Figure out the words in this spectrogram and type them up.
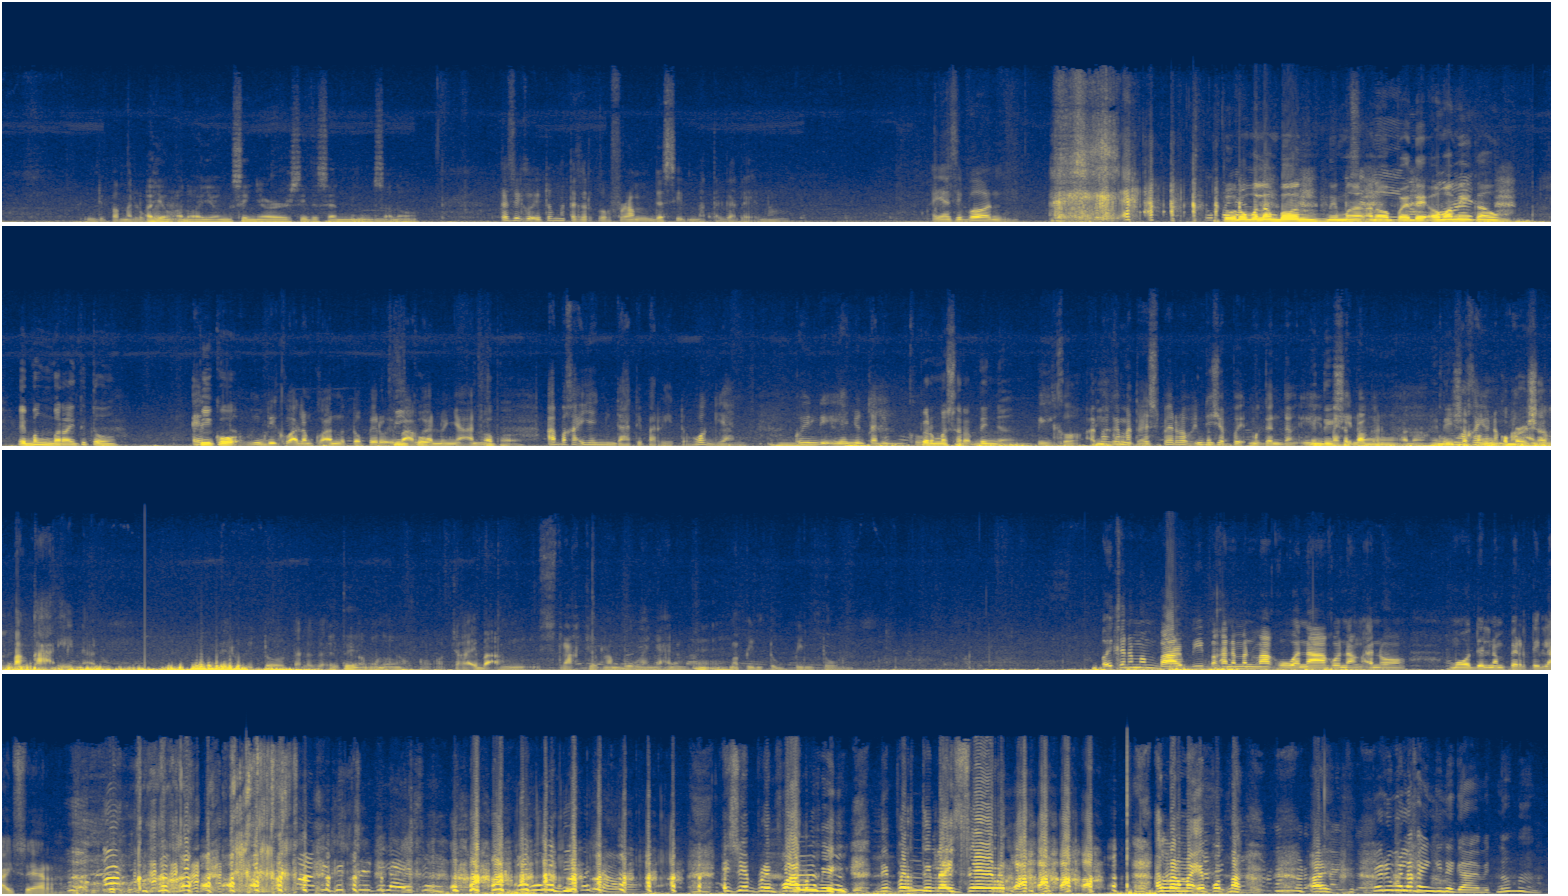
hindi pa malugar. Ay, yung ano, yung senior citizens, Mm-hmm. ano. Kasi ko ito matagal ko from the seed matagal eh, no. Ayan si Bon. Turo mo lang, Bon, yung mga ano, pwede. O, Bon. mami, ikaw. Ibang variety to. Eh, Pico. Hindi ko alam kung ano to, pero iba Pico. ang ano niya. Ano? Opo. Ah, baka iyan yung dati pa rito. Huwag yan. Kung hindi iyan yung tanim ko. Pero masarap din yan. Pico. Ah, Pico. bagay mataas, pero hindi siya pwe- magandang Hindi siya pang, ipahinog. ano, hindi Kumuha siya kayo pang ng commercial. Pang, ano, pangkain, ano. Pero ito talaga. Ito yung ang- ano. Tsaka iba ang structure ng bunga niya, ano. Mm-mm. Mapintog-pintog. O ika naman Barbie, baka naman makuha na ako ng ano, model ng fertilizer. Fertilizer. Oo, hindi pa siya. Eh, syempre, farming, di fertilizer. Alam, maipot na. Ay, Pero wala kayong ginagamit, no, ma'am?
